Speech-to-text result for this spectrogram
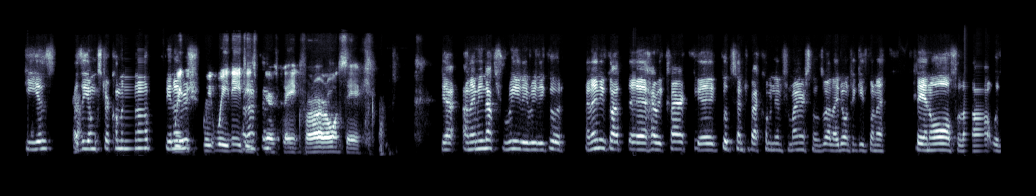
he is as a youngster coming up, being we, Irish. we we need these players playing for our own sake. Yeah, and I mean that's really really good. And then you've got uh, Harry Clarke, a good centre back coming in from Arsenal as well. I don't think he's going to play an awful lot with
